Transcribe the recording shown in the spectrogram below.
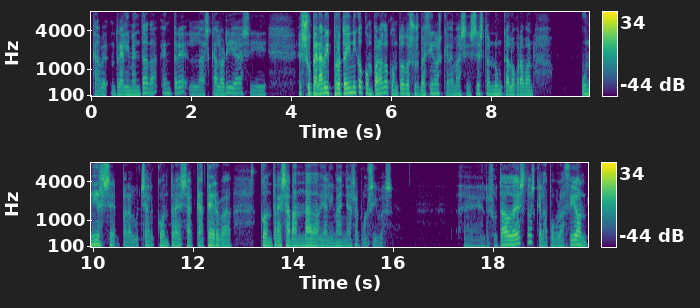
cada vez realimentada, entre las calorías y el superávit proteínico comparado con todos sus vecinos que además, insisto, nunca lograban unirse para luchar contra esa caterva, contra esa bandada de alimañas repulsivas. Eh, el resultado de esto es que la población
